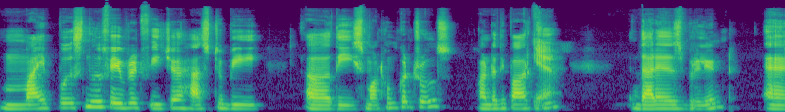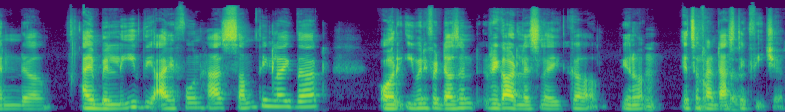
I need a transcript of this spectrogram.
My personal favorite feature has to be uh, the smart home controls under the power key. Yeah. That is brilliant. And uh, I believe the iPhone has something like that. Or even if it doesn't, regardless, like, uh, you know, Mm. it's a fantastic feature.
